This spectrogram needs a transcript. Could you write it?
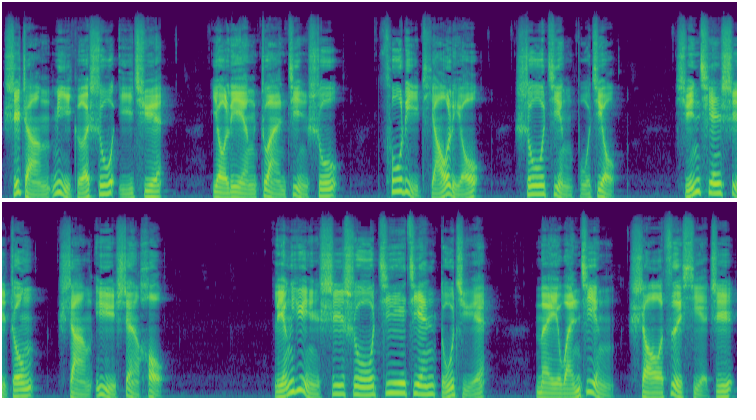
使整秘阁书遗缺，又令撰禁书，粗吏条流，书径不就，寻迁侍中。赏誉甚厚，灵运诗书皆兼独绝，每文静手自写之，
